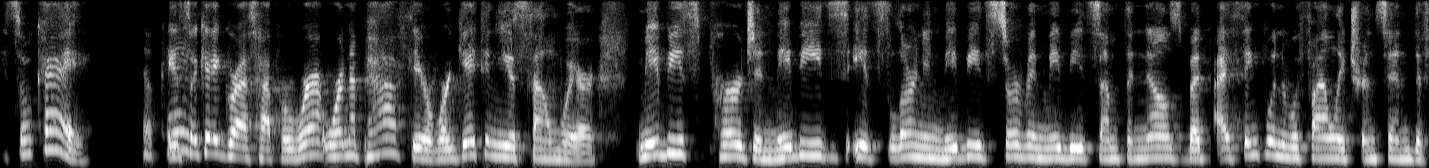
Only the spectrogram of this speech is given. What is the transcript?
it's okay. Okay. It's okay, grasshopper. We're we're in a path here. We're getting you somewhere. Maybe it's purging, maybe it's it's learning, maybe it's serving, maybe it's something else. But I think when we finally transcend the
